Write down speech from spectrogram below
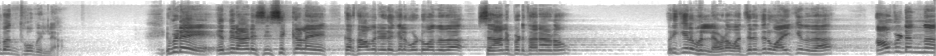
ബന്ധവുമില്ല. ഇവിടെ എന്തിനാണ് ശിശുക്കളെ കർത്താവിന്റെ അടുക്കൽ കൊണ്ടുവന്നത്? സ്നാനപ്പെടുത്താനാണോ? ഒരിക്കലുമല്ല. അവിടെ വചനത്തിൽ വായിക്കുന്നത് അവിടുന്ന്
